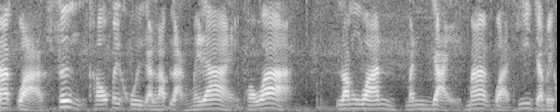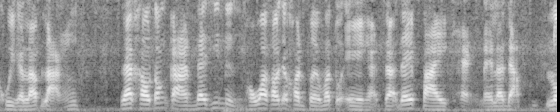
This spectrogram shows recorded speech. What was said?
มากกว่า ซึ่งเขาไปคุยกันรับหลังไม่ได้ เพราะว่ารางวัลมันใหญ่มากกว่าที่จะไปคุยกันรับหลัง และเขาต้องการได้ที่หนึ่งเพราะว่าเขาจะคอนเฟิร์มว่าตัวเองอะจะได้ไปแข่งในระดับโล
